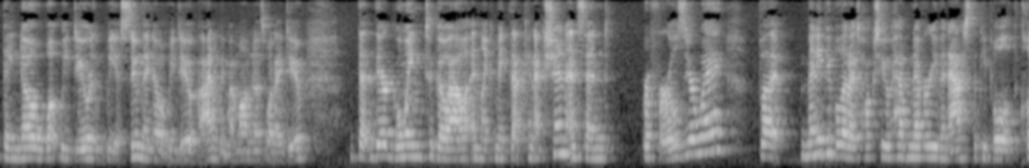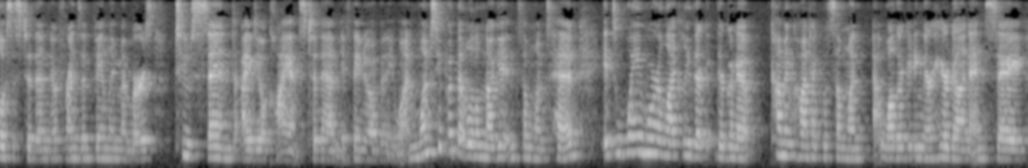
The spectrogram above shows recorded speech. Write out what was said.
they know what we do or we assume they know what we do. I don't think my mom knows what I do. That they're going to go out and like make that connection and send referrals your way, but many people that I talk to have never even asked the people closest to them, their friends and family members, to send ideal clients to them if they know of anyone. Once you put that little nugget in someone's head, it's way more likely that they're gonna come in contact with someone while they're getting their hair done and say,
